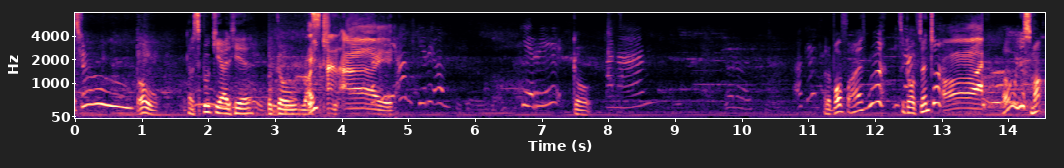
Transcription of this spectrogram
let's go. Oh, kind of spooky out here. We go right. It's an eye. Om, kiri om. Kiri, Go. Oke. Are both eyes? What? To go center? Oh, Oh, you're smart.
